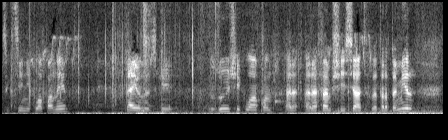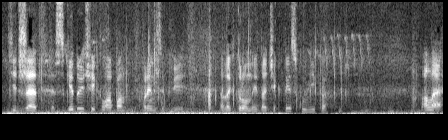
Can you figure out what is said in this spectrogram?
секційні клапани, Тейоновський дозуючий клапан, RFM 60 ретратомір, T-Jet скидуючий клапан, в принципі, електронний датчик тиску Віка. Але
